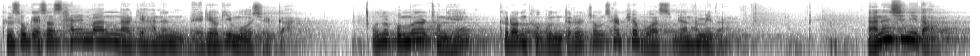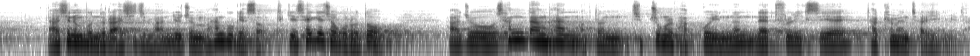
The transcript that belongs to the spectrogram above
그 속에서 살만 나게 하는 매력이 무엇일까? 오늘 본문을 통해 그런 부분들을 좀 살펴보았으면 합니다. 나는 신이다. 아시는 분들은 아시지만 요즘 한국에서 특히 세계적으로도 아주 상당한 어떤 집중을 받고 있는 넷플릭스의 다큐멘터리입니다.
